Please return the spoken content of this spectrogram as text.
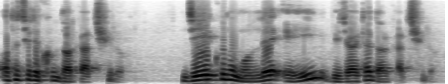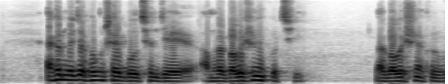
অথচ এটা খুব দরকার ছিল। যে কোনো মূল্যে এই বিজয়টা দরকার ছিল। এখন মির্জা ফখরুল সাহেব বলছেন যে আমরা গবেষণা করছি বা গবেষণা করব।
